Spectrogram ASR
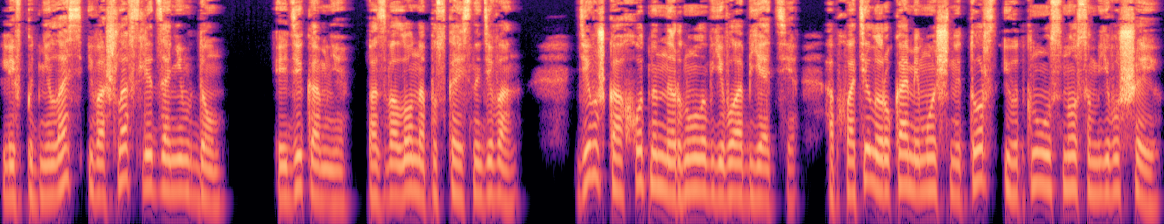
Лив поднялась и вошла вслед за ним в дом. «Иди ко мне», — позвал он, опускаясь на диван. Девушка охотно нырнула в его объятия, обхватила руками мощный торс и уткнулась носом в его шею.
